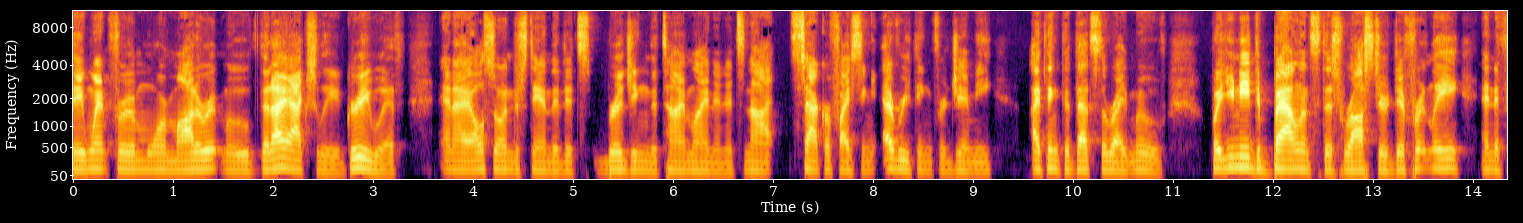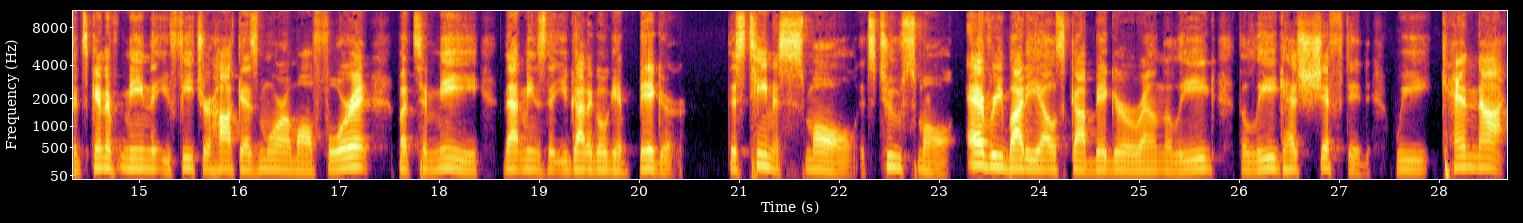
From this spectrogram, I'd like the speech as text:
They went for a more moderate move that I actually agree with. And I also understand that it's bridging the timeline and it's not sacrificing everything for Jimmy. I think that that's the right move. But you need to balance this roster differently. And if it's going to mean that you feature Jaquez more, I'm all for it. But to me, that means that you got to go get bigger this team is small. It's too small. Everybody else got bigger around the league. The league has shifted. We cannot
